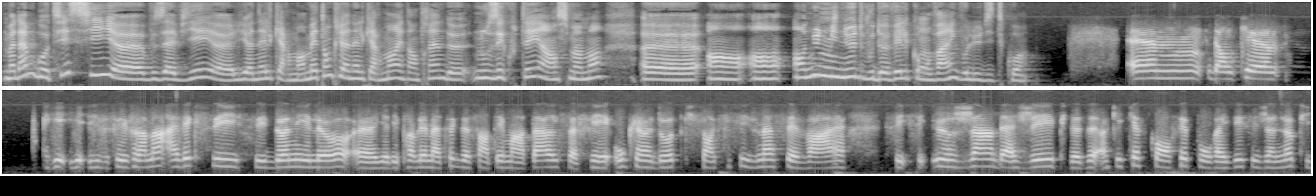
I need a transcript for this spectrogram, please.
Madame Gauthier, si euh, vous aviez euh, Lionel Carman, mettons que Lionel Carman est en train de nous écouter en ce moment, euh, en, en, une minute, vous devez le convaincre, vous lui dites quoi? Donc, c'est vraiment avec ces, ces données-là, euh, il y a des problématiques de santé mentale, ça fait aucun doute, qui sont excessivement sévères. C'est urgent d'agir puis de dire ok qu'est-ce qu'on fait pour aider ces jeunes-là? Puis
